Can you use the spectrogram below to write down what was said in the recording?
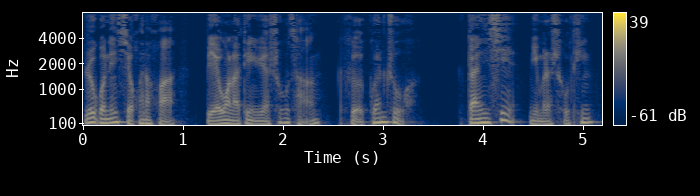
如果您喜欢的话，别忘了订阅、收藏和关注我。感谢你们的收听。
